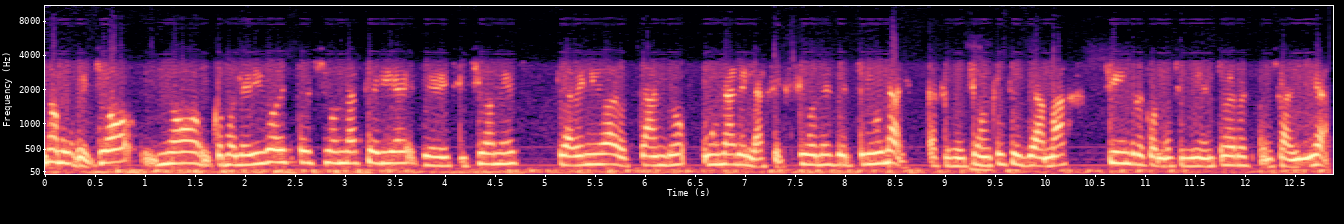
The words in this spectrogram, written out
No, mire, yo no, como le digo, esto es una serie de decisiones que ha venido adoptando una de las secciones del tribunal, la sección que se llama sin reconocimiento de responsabilidad.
